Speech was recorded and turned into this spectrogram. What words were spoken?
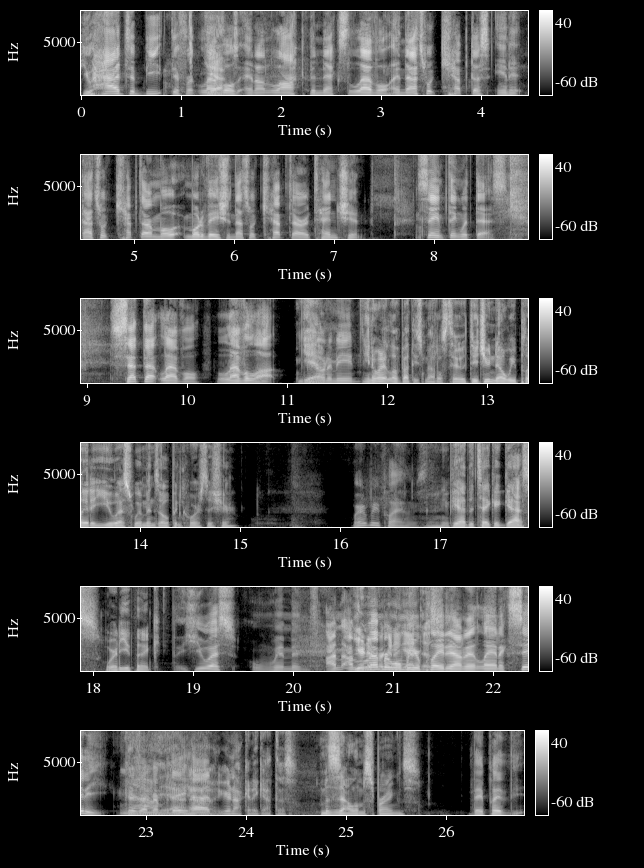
You had to beat different levels and unlock the next level. And that's what kept us in it. That's what kept our mo- motivation. That's what kept our attention. Same thing with this. Set that level, level up. You know what I mean? You know what I love about these medals too? Did you know we played a US Women's Open course this year? Where did we play? Let me see. If you had to take a guess, where do you think? The U.S. women's. I'm, I remember when we were this. played down in Atlantic City because I remember yeah, they no, had you're not going to get this. Mazzellum Springs. They played the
